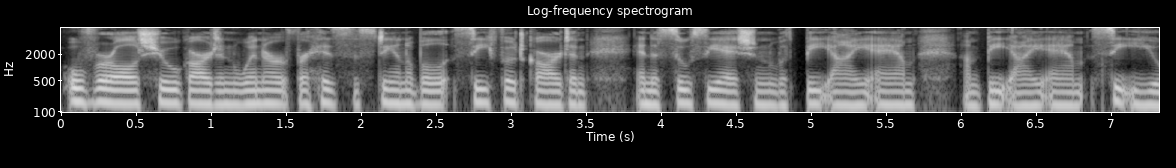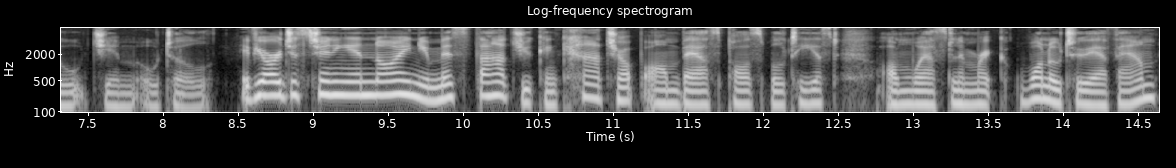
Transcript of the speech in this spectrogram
overall show garden winner for his sustainable seafood garden in association with BIM and BIM CEO Jim O'Toole. If you are just tuning in now and you missed that, you can catch up on Best Possible Taste on West Limerick 102 FM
